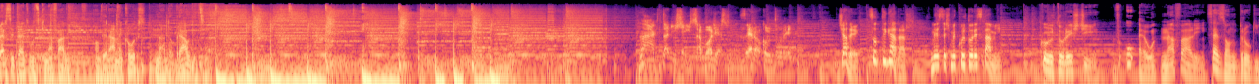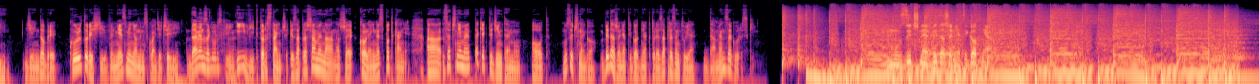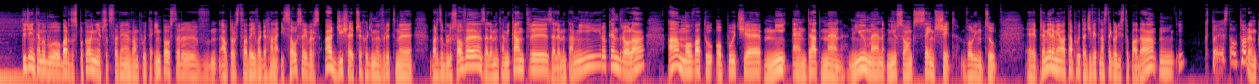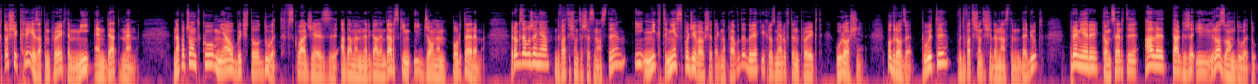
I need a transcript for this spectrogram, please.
Uniwersytet Łódzki na Fali. Obieramy kurs na dobre audycje. Ach, ta dzisiejsza młodzież. Zero kultury. Dziadek, co ty gadasz? My jesteśmy kulturystami. Kulturyści w UE na fali. Sezon drugi. Dzień dobry. Kulturyści w niezmienionym składzie, czyli Damian Zagórski. i Wiktor Stańczyk. Zapraszamy na nasze kolejne spotkanie. A zaczniemy, tak jak tydzień temu, od muzycznego wydarzenia tygodnia, które zaprezentuje Damian Zagórski. Muzyczne wydarzenie tygodnia. Tydzień temu było bardzo spokojnie, przedstawiałem wam płytę Impostor w autorstwa Dave'a Gahana i Soul Savers, a dzisiaj przechodzimy w rytmy bardzo bluesowe, z elementami country, z elementami rock'n'rolla, a mowa tu o płycie Me and That Man, New Man, New Songs, Same Shit, Volume 2. E, Premierę miała ta płyta 19 listopada mm, i kto jest autorem? Kto się kryje za tym projektem Me and That Man? Na początku miał być to duet w składzie z Adamem Nergalem-Darskim i Johnem Porterem. Rok założenia 2016 i nikt nie spodziewał się tak naprawdę, do jakich rozmiarów ten projekt urośnie. Po drodze płyty, w 2017 debiut, premiery, koncerty, ale także i rozłam duetu.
